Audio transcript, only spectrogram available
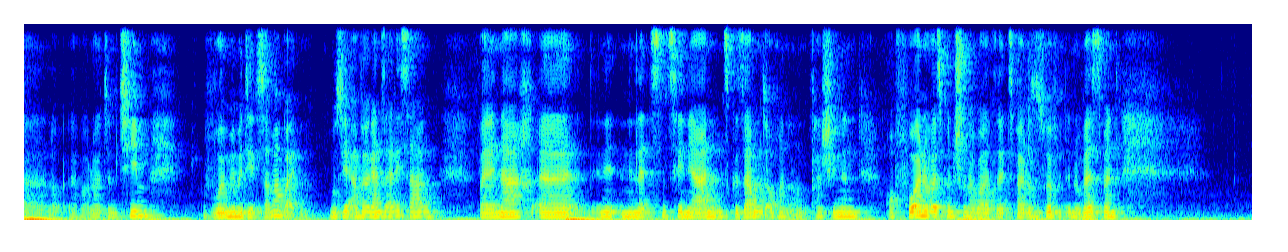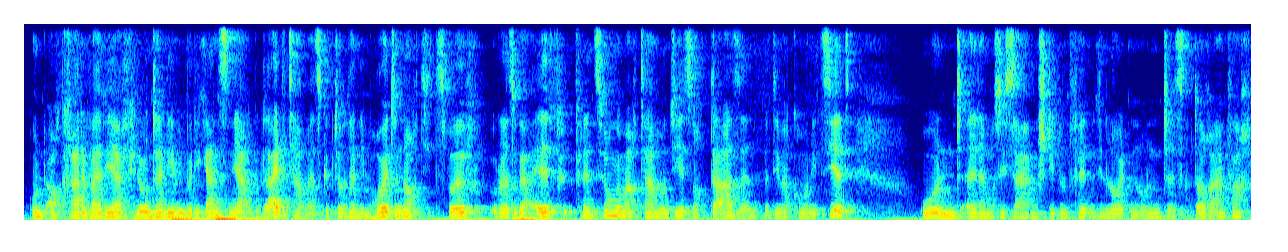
äh, Leute im Team, wollen wir mit denen zusammenarbeiten, muss ich einfach ganz ehrlich sagen. Weil nach äh, in, den letzten zehn Jahren insgesamt, auch in verschiedenen, auch vor Investment schon, aber seit 2012 mit Investment, und auch gerade, weil wir ja viele Unternehmen über die ganzen Jahre begleitet haben. Es gibt ja Unternehmen heute noch, die zwölf oder sogar elf Finanzierungen gemacht haben und die jetzt noch da sind, mit denen man kommuniziert. Und äh, da muss ich sagen, steht und fällt mit den Leuten. Und es gibt auch einfach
